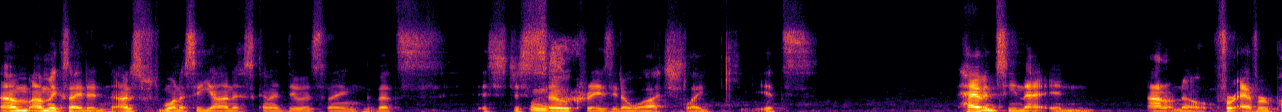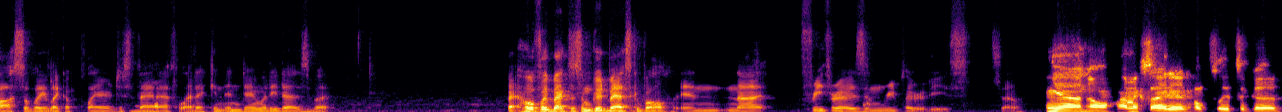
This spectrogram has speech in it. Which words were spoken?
I'm I'm excited. I just want to see Giannis kind of do his thing. That's it's just Oof. so crazy to watch. Like it's haven't seen that in I don't know forever. Possibly like a player just that yeah. athletic and, and doing what he does, but but hopefully back to some good basketball and not free throws and replay reviews. So yeah, no, I'm excited. Hopefully, it's a good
